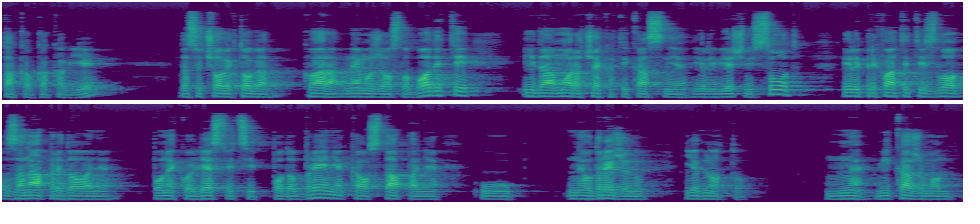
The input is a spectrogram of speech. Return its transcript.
takav kakav je, da se čovjek toga kvara ne može osloboditi i da mora čekati kasnije ili vječni sud ili prihvatiti zlo za napredovanje po nekoj ljestvici podobrenja kao stapanje u neodređenu jednotu. Ne, mi kažemo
